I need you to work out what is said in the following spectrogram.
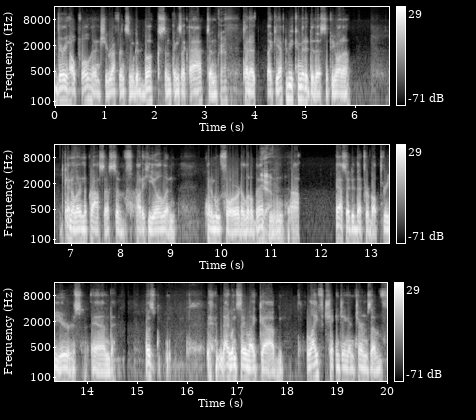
very helpful. And she referenced some good books and things like that. And okay. kind of like you have to be committed to this if you want to kind of learn the process of how to heal and kind of move forward a little bit. Yeah. And uh, yeah, so I did that for about three years, and it was I wouldn't say like um, life changing in terms of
